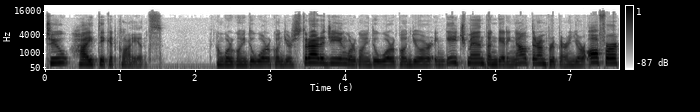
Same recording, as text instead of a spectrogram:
two high ticket clients. And we're going to work on your strategy and we're going to work on your engagement and getting out there and preparing your offer,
